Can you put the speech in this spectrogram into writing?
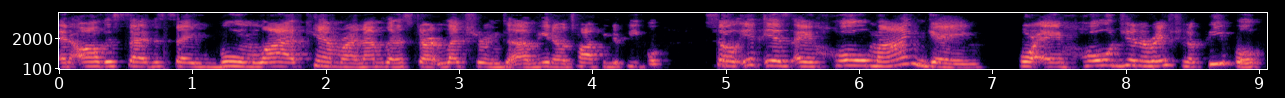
and all of a sudden say, boom, live camera, and I'm going to start lecturing to, um, you know, talking to people. So it is a whole mind game for a whole generation of people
